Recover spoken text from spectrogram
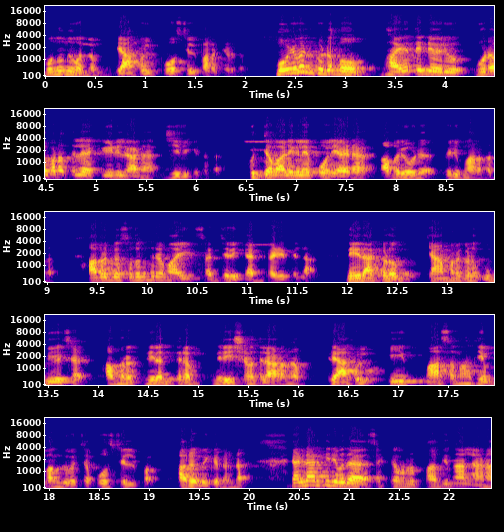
തോന്നുന്നുവെന്നും രാഹുൽ പോസ്റ്റിൽ പറഞ്ഞിരുന്നു. മുഴുവൻ കുടുംബവും ഭയത്തിന്റെ ഒരു മുടപടത്തിലെ കീഴിലാണ് ജീവിക്കുന്നത്. കുറ്റവാളികളെ പോലെയാണ് അവരോട് പെരുമാറുന്നത്. അവർക്ക് സ്വതന്ത്രമായി സഞ്ചരിക്കാൻ കഴിയുന്നില്ല. നേതാക്കളും ക്യാമറകളും ഉപയോഗിച്ച് അവർ നിരന്തരം നിരീക്ഷണത്തിലാണെന്നും രാഹുൽ ഈ മാസമാദ്യം പങ്കുവച്ച പോസ്റ്റിൽ ആരോപിക്കുന്നുണ്ട്. രണ്ടായിരത്തി ഇരുപത് സെപ്റ്റംബർ പതിനാലിനാണ്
